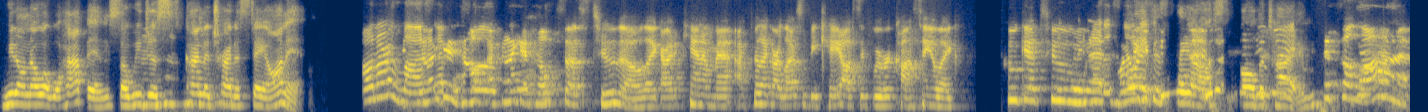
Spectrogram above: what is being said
we don't know what will happen. So we just mm-hmm. kind of try to stay on it on our last I feel, like episode, help, I feel like it helps us too though. Like i can't imagine i feel like our lives would be chaos if we were constantly like who gets who? My life is chaos all the time. It's a lot.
